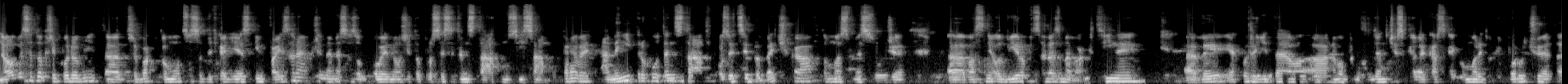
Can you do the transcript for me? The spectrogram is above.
Dalo by se to připodobnit eh, třeba k tomu, co se teďka děje s tím Pfizerem, že nenese zodpovědnost, že to prostě si ten stát musí sám upravit a není trochu ten stát v pozici blbečka v tomhle smyslu, že eh, vlastně od výrobce vezme vakcíny, vy jako ředitel nebo prezident České lékařské komory to doporučujete,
